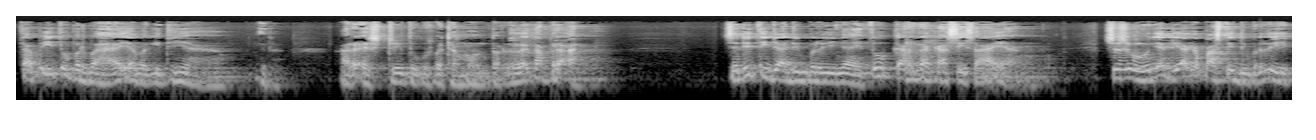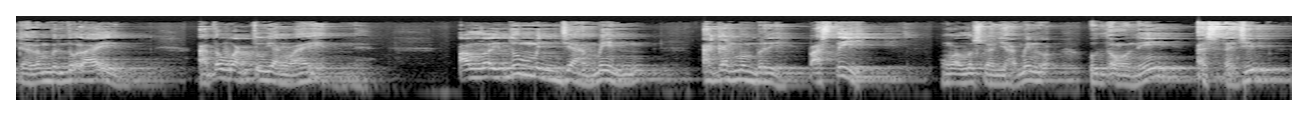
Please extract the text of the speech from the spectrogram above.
Tapi itu berbahaya bagi dia. Gitu. SD itu sepeda motor. Lalu tabrakan. Jadi tidak diberinya itu karena kasih sayang. Sesungguhnya dia pasti diberi dalam bentuk lain. Atau waktu yang lain. Allah itu menjamin akan memberi. Pasti. Allah sudah jamin kok. Udhoni astajib.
